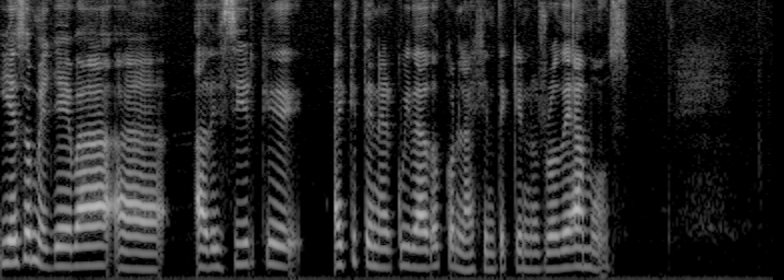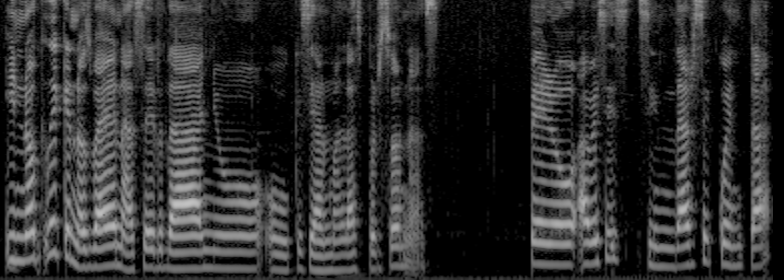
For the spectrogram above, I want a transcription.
Y eso me lleva a, a decir que hay que tener cuidado con la gente que nos rodeamos. Y no de que nos vayan a hacer daño o que sean malas personas, pero a veces sin darse cuenta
